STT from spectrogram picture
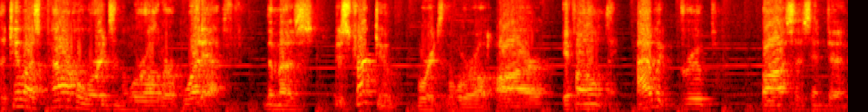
The two most powerful words in the world are what if. The most destructive words in the world are if only. I would group bosses into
